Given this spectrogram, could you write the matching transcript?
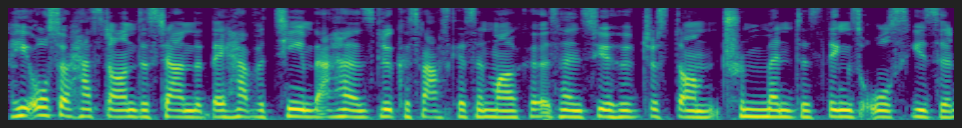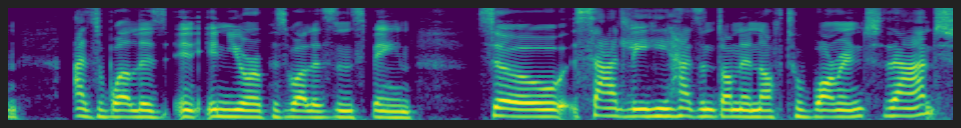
He also has to understand that they have a team that has Lucas Vázquez and Marco Asensio who've just done tremendous things all season, as well as in, in Europe as well as in Spain. So sadly, he hasn't done enough to warrant that.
